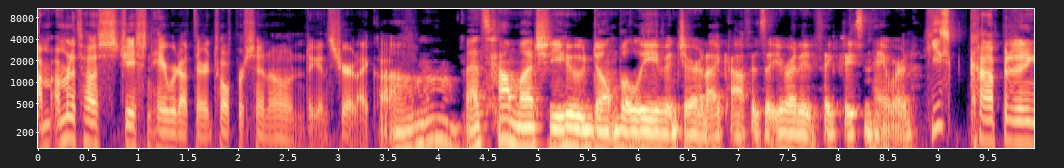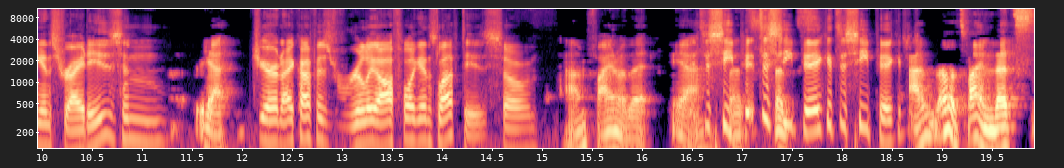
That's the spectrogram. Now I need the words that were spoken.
I'm, I'm going to toss Jason Heyward out there at 12% owned against Jerad Eickhoff. Oh, that's how much you don't believe in Jerad Eickhoff is that you're ready to take Jason Heyward. He's competent against righties, and Yeah, Jerad Eickhoff is really awful against lefties. So I'm fine with it. Yeah, it's a C. that's- Pick. It's a C pick. It's a C pick. It's I, no, it's fine. That's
